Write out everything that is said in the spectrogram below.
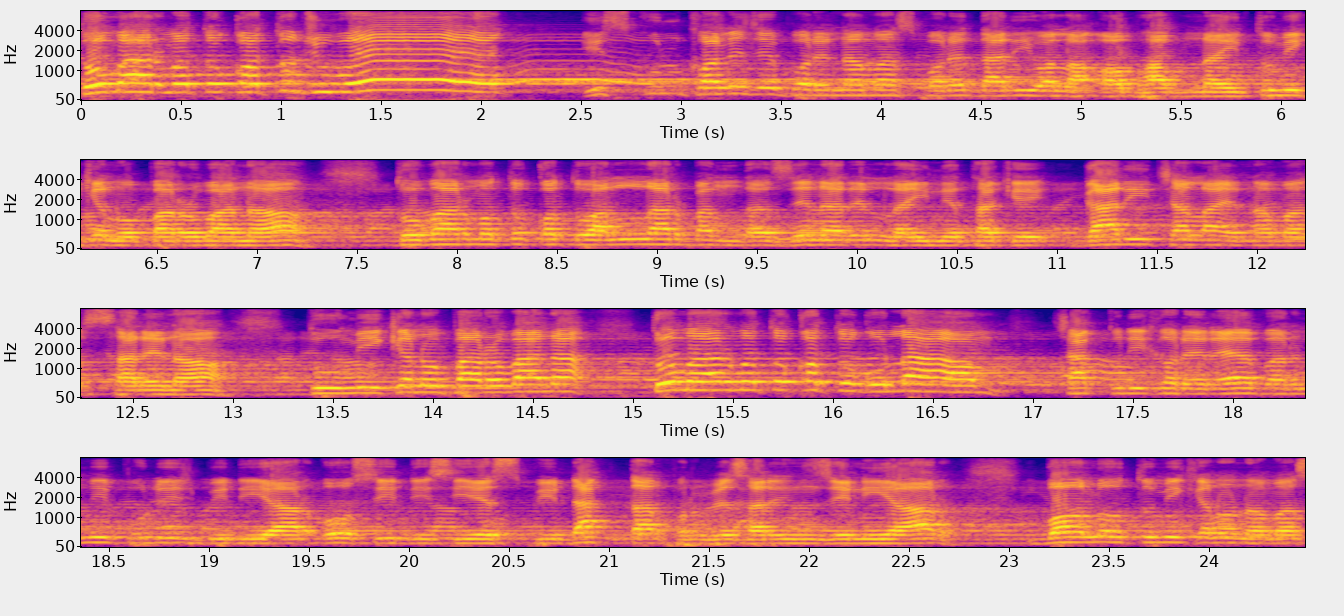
তোমার মতো কত যুবক স্কুল, কলেজে পড়ে নামাজ পড়ে দাড়িওয়ালা অভাব নাই, তুমি কেন পারবা না? তোমার মতো কত আল্লাহর বান্দা জেনারেল লাইনে থাকে, গাড়ি চালায়, নামাজ সারে না। তুমি কেন পারবা না? তোমার মতো কত গোলাম চাকরি করে RAB army, police, BDR OC DC SP ডাক্তার, প্রফেসর, ইঞ্জিনিয়ার। বলো তুমি কেন নামাজ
